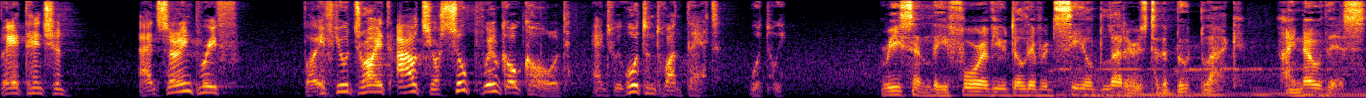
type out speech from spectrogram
Pay attention. Answer in brief. For if you draw it out, your soup will go cold. And we wouldn't want that, would we? Recently, four of you delivered sealed letters to the bootblack. I know this.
